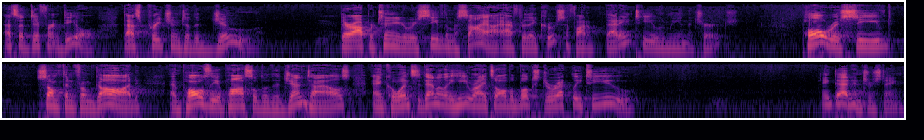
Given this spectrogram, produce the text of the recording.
That's a different deal. That's preaching to the Jew. Their opportunity to receive the Messiah after they crucified him. That ain't to you and me in the church. Paul received something from God, and Paul's the apostle to the Gentiles, and coincidentally, he writes all the books directly to you. Ain't that interesting?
